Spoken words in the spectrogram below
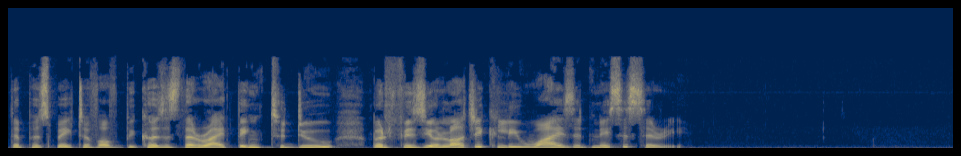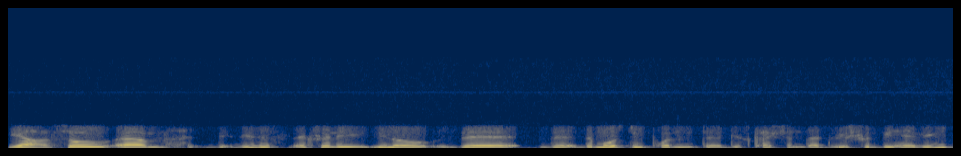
the perspective of because it's the right thing to do, but physiologically, why is it necessary? Yeah, so um, th- this is actually, you know, the the, the most important uh, discussion that we should be having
